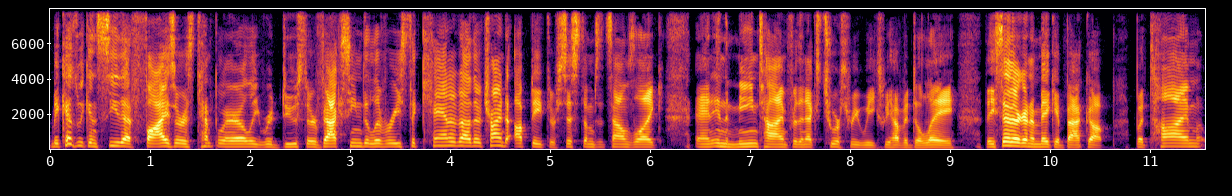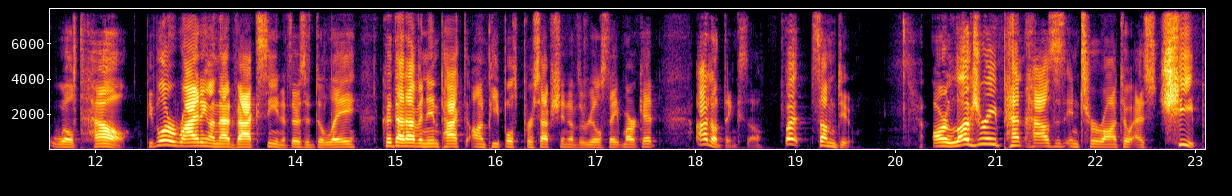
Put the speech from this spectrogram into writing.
Because we can see that Pfizer has temporarily reduced their vaccine deliveries to Canada. They're trying to update their systems, it sounds like. And in the meantime, for the next two or three weeks, we have a delay. They say they're going to make it back up, but time will tell. People are riding on that vaccine. If there's a delay, could that have an impact on people's perception of the real estate market? I don't think so, but some do. Are luxury penthouses in Toronto as cheap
